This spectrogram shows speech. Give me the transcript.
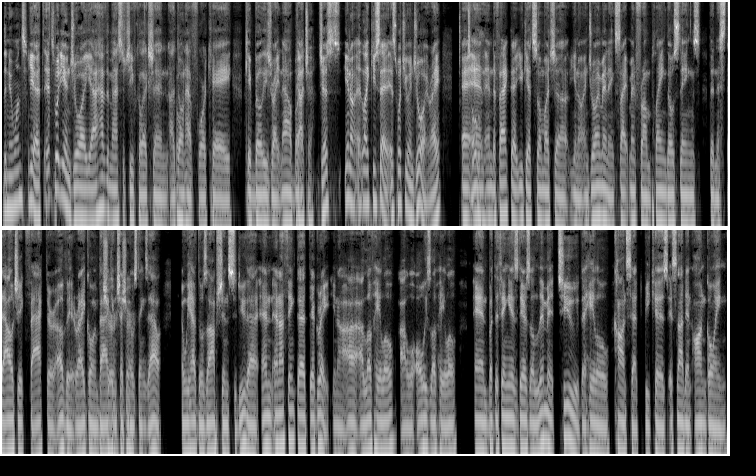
The new ones? Yeah, it's what you enjoy. Yeah, I have the Master Chief collection. I don't have 4K capabilities right now, but Gotcha. just you know, like you said, it's what you enjoy, right? And, Totally. and and the fact that you get so much, uh, you know, enjoyment and excitement from playing those things, the nostalgic factor of it, right? Going back Sure, and checking sure. those things out, and we have those options to do that. And and I think that they're great. You know, I, I love Halo. I will always love Halo. And but the thing is, there's a limit to the Halo concept because it's not an ongoing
